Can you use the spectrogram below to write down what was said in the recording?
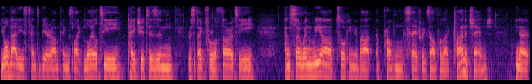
your values tend to be around things like loyalty, patriotism, respect for authority. And so when we are talking about a problem, say, for example, like climate change, you know,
